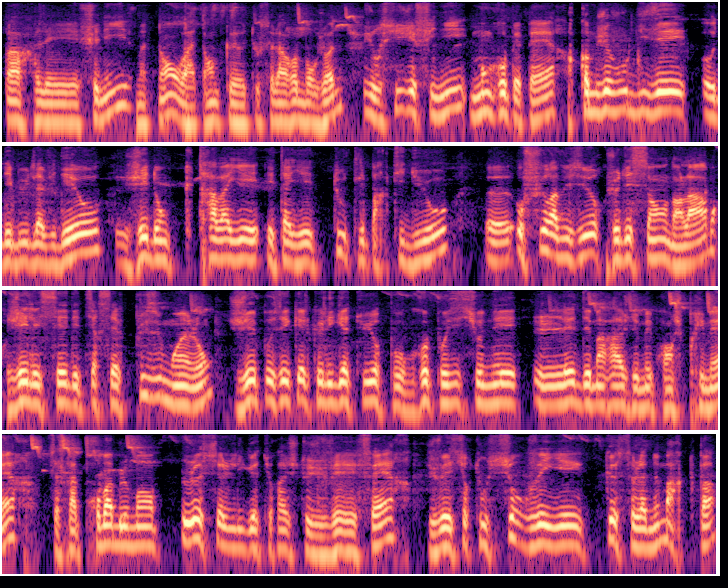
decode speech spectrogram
par les chenilles. Maintenant, on va attendre que tout cela rebourgeonne. Et aussi, j'ai fini mon gros pépère. comme je vous le disais au début de la vidéo, j'ai donc travaillé et taillé toutes les parties du haut. Euh, au fur et à mesure, je descends dans l'arbre. J'ai laissé des tire plus ou moins longs. J'ai posé quelques ligatures pour repositionner les démarrages de mes branches primaires. Ça sera probablement le seul ligaturage que je vais faire. Je vais surtout surveiller que cela ne marque pas.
